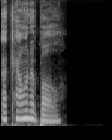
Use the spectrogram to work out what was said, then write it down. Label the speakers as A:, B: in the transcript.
A: accountable.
